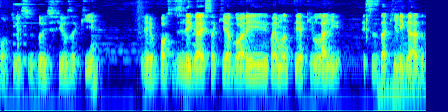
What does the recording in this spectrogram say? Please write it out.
Desconstruir esses dois fios aqui. E aí eu posso desligar isso aqui agora e vai manter aquilo lá, esses daqui ligado.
